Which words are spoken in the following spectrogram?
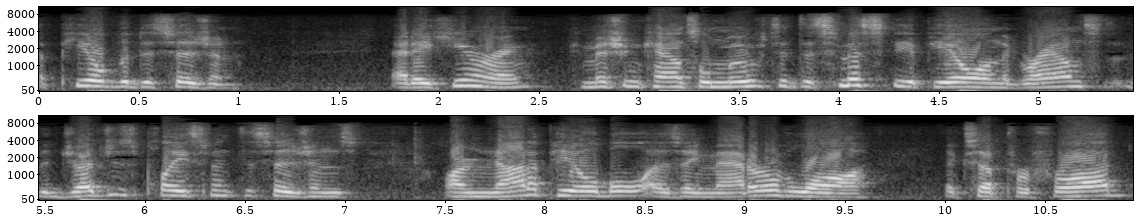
appealed the decision. At a hearing, Commission Counsel moved to dismiss the appeal on the grounds that the judge's placement decisions are not appealable as a matter of law except for fraud,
